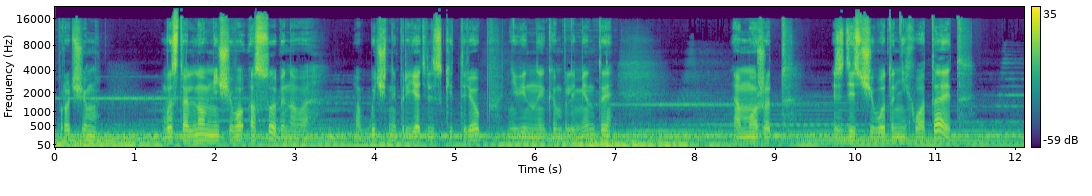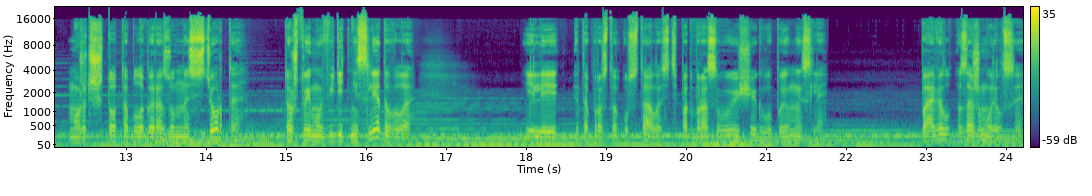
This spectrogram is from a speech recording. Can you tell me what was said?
Впрочем, в остальном ничего особенного. Обычный приятельский трёп, невинные комплименты. А может, здесь чего-то не хватает? Может, что-то благоразумно стерто? То, что ему видеть не следовало? Или это просто усталость, подбрасывающая глупые мысли? Павел зажмурился.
